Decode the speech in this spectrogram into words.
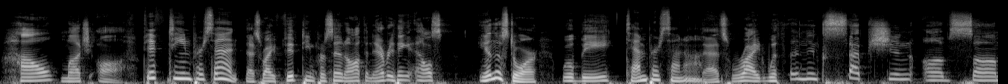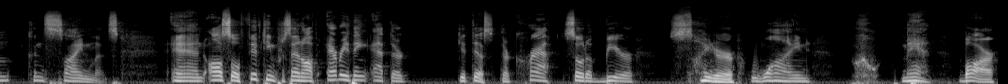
how much off? 15%. That's right, 15% off, and everything else in the store will be 10% off. that's right, with an exception of some consignments. And also 15% off everything at their, get this, their craft soda, beer, cider, wine, whew, man, bar.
